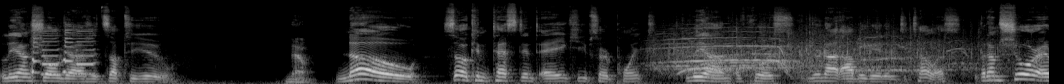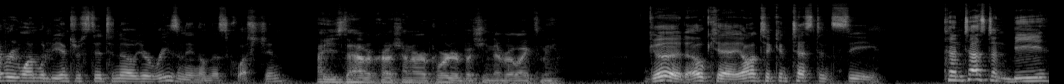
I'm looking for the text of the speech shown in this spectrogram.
Leon Czolgosz, it's up to you. No. No! So contestant A keeps her point. Leon, of course, you're not obligated to tell us, but I'm sure everyone would be interested to know your reasoning on this question. I used to have a crush on a reporter, but she never liked me. Good, okay, on to contestant C. Contestant B,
